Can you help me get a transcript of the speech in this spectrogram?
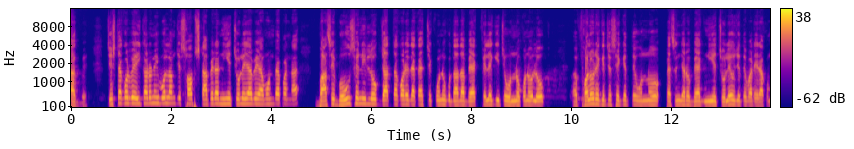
রাখবে। চেষ্টা করবে, এই কারণেই বললাম যে সব স্টাফেরা নিয়ে চলে যাবে, এমন ব্যাপার না। বাসে বহু শ্রেণির লোক যাত্রা করে, দেখা যাচ্ছে কোনো দাদা ব্যাগ ফেলে গিয়েছে, অন্য কোনো লোক ফলো রেখেছে, সেক্ষেত্রে অন্য প্যাসেঞ্জারও ব্যাগ নিয়ে চলেও যেতে পারে, এরকম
